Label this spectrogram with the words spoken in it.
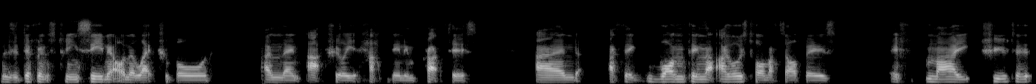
there's a difference between seeing it on a lecture board and then actually happening in practice. And I think one thing that I always tell myself is if my tutor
